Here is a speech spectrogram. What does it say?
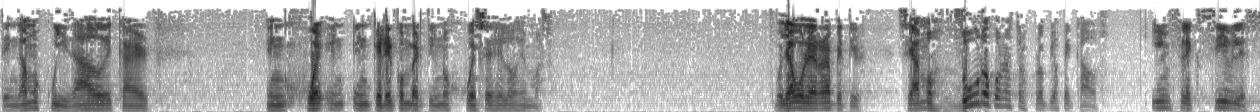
Tengamos cuidado de caer en, querer convertirnos jueces de los demás. Voy a volver a repetir, seamos duros con nuestros propios pecados, inflexibles,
